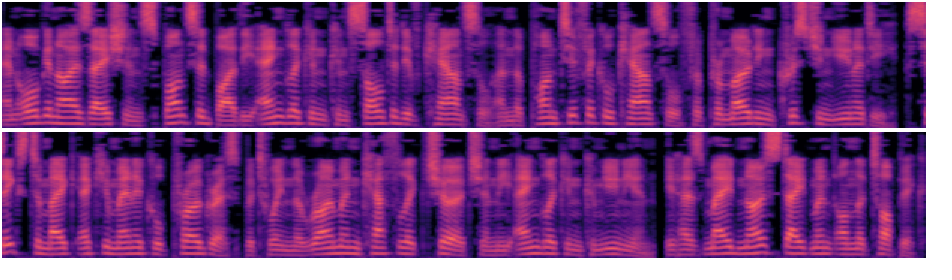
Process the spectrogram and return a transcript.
an organization sponsored by the Anglican Consultative Council and the Pontifical Council for Promoting Christian Unity, seeks to make ecumenical progress between the Roman Catholic Church and the Anglican Communion, it has made no statement on the topic.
